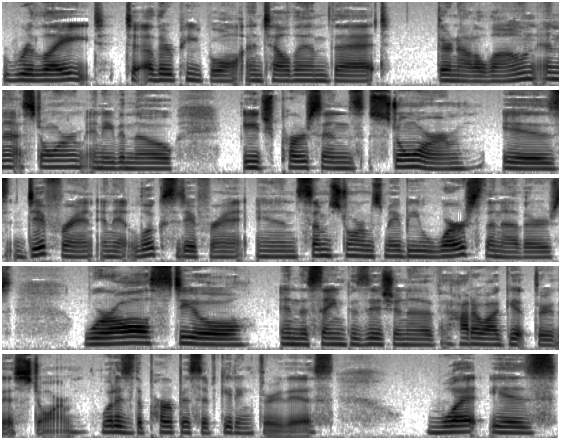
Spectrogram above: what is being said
relate to other people and tell them that they're not alone in that storm. And even though each person's storm is different and it looks different, and some storms may be worse than others, we're all still in the same position of how do I get through this storm? What is the purpose of getting through this? What is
